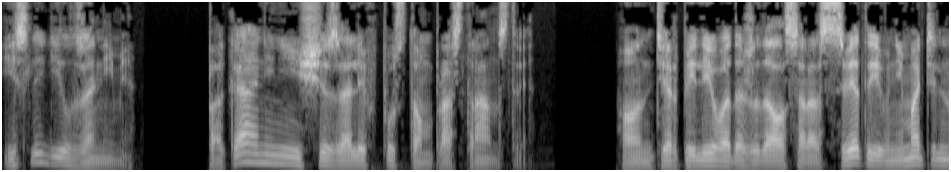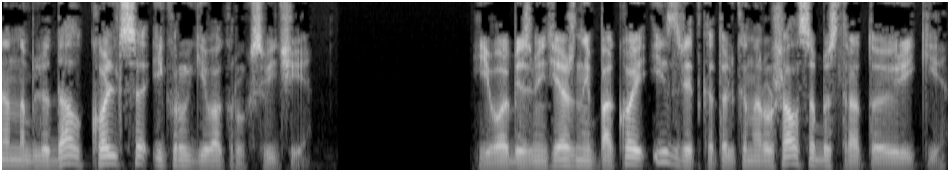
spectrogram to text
и следил за ними, пока они не исчезали в пустом пространстве. Он терпеливо дожидался рассвета и внимательно наблюдал кольца и круги вокруг свечи. Его безмятежный покой изредка только нарушался быстротой реки.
